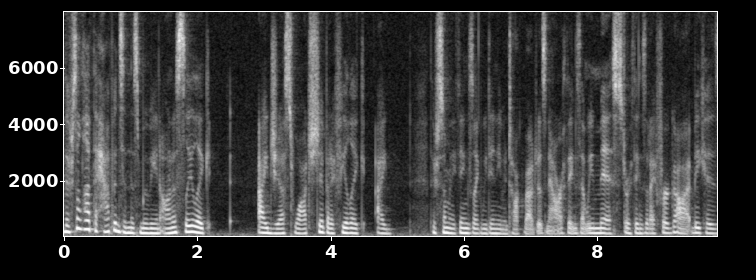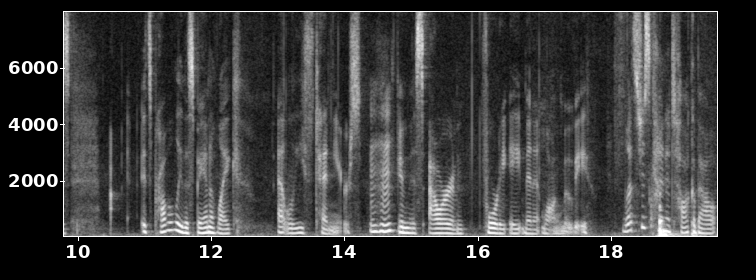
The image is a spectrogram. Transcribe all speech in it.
there's a lot that happens in this movie and honestly like I just watched it, but I feel like I there's so many things like we didn't even talk about just now or things that we missed or things that I forgot because it's probably the span of like at least 10 years in this hour and 48 minute long movie. Let's just kind of talk about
